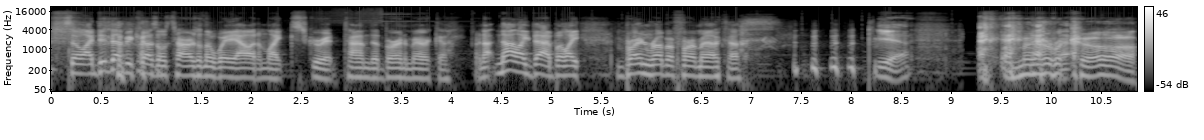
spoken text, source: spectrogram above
So I did that because those tires on the way out. I'm like, screw it, time to burn America. Or not, not like that, but like burn rubber for America. yeah. America.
